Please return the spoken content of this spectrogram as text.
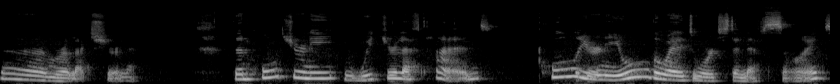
And relax your leg. Then hold your knee with your left hand. Pull your knee all the way towards the left side.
